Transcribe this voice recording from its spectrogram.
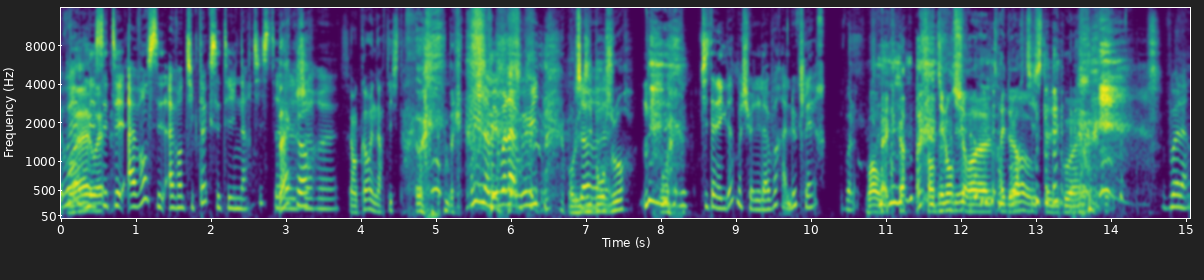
ouais, mais ouais. c'était avant, c'est avant TikTok, c'était une artiste. euh, D'accord. euh, c'est encore une artiste. Oui, non, mais voilà, oui, oui. On lui dit euh, bonjour. Petite anecdote, moi je suis allée la voir à Leclerc. Voilà. Long Ok. sur euh, le travail de Wow. l'artiste, du coup. hein. Voilà.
